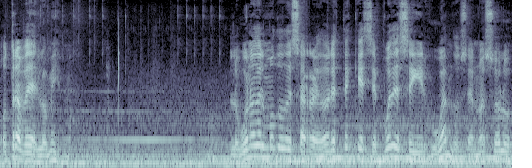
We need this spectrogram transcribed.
Otra vez lo mismo. Lo bueno del modo desarrollador este es que se puede seguir jugando. O sea, no es solo,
